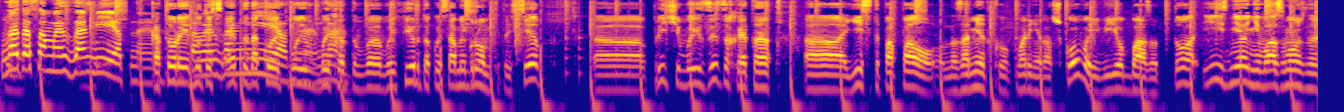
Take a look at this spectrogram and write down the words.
Но это самое заметное. который, ну, то самое есть это такой твой заметное, выход в, в эфир такой самый громкий. То есть все э, притчи во языцах, это э, если ты попал на заметку к Марине Рожковой в ее базу, то из нее невозможно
